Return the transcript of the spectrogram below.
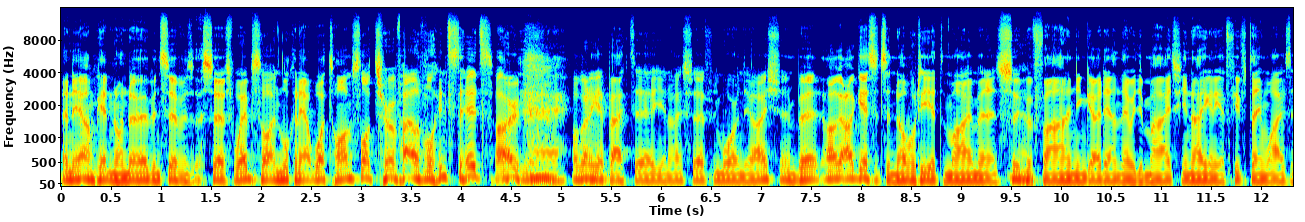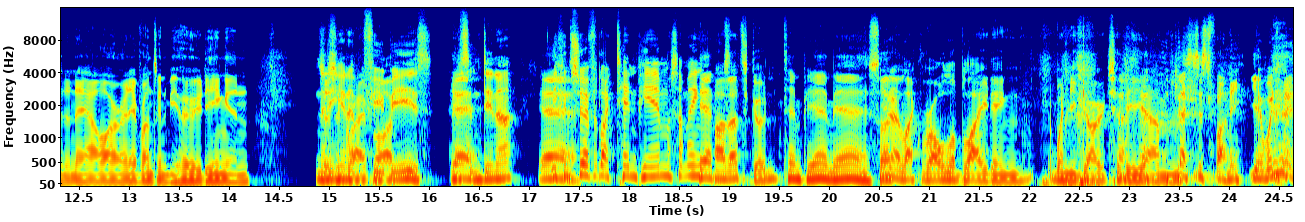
And now I'm getting on the Urban Surf's, Surf's website and looking at what time slots are available instead. So Yeah. I've got to get back to, you know, surfing more in the ocean. But I, I guess it's a novelty at the moment. It's super fun. And you can go down there with your mates. You know, you're going to get 15 waves in an hour and everyone's going to be hooting. And And then just you a can have a great few vibe. beers, have Yeah. some dinner. You Yeah. can surf at like 10 p.m. or something. Yeah. Oh, that's good. 10 p.m. Yeah. So You know, like rollerblading when you go to the um, that's just funny. yeah when you no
